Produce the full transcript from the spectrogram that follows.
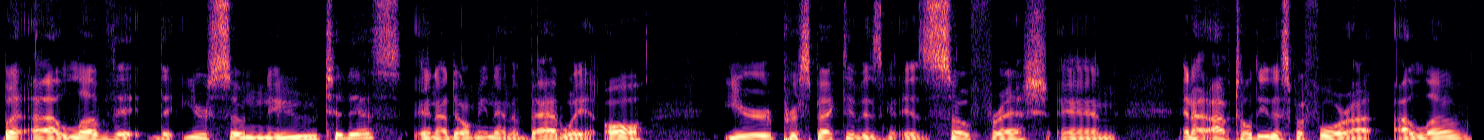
But I love that that you're so new to this, and I don't mean that in a bad way at all. Your perspective is is so fresh, and and I, I've told you this before. I I love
